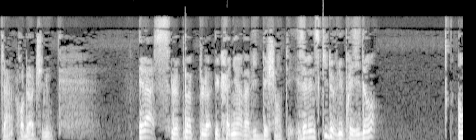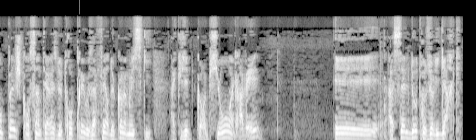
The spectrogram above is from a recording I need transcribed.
Tiens, rebelote chez nous. Hélas, le peuple ukrainien va vite déchanter. Zelensky, devenu président, empêche qu'on s'intéresse de trop près aux affaires de Kolomoïski, accusé de corruption aggravée, et à celles d'autres oligarques,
